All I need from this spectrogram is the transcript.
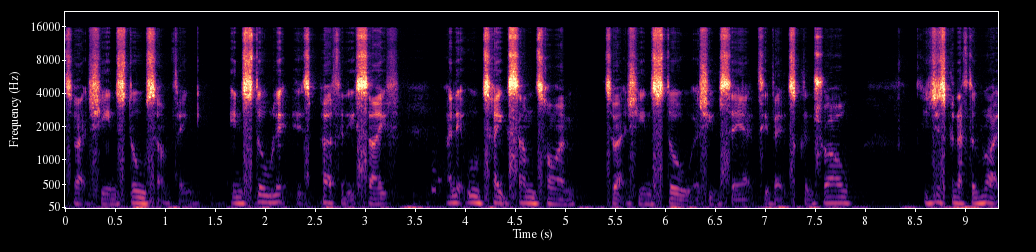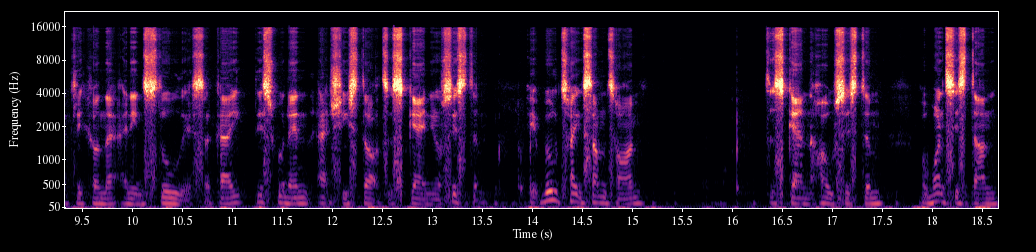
to actually install something. Install it it's perfectly safe and it will take some time to actually install as you can see ActiveX control. You're just gonna have to right click on that and install this okay? This will then actually start to scan your system. It will take some time to scan the whole system but once it's done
